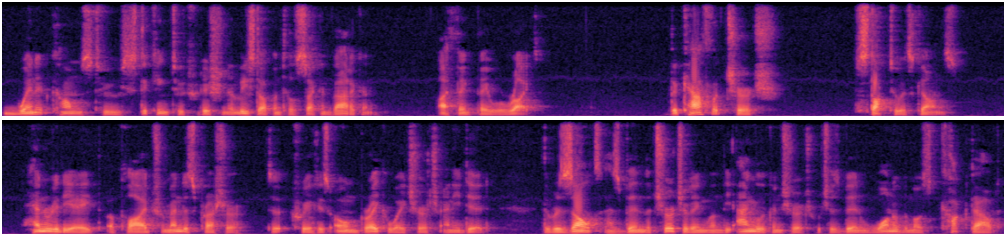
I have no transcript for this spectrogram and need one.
when it comes to sticking to tradition, at least up until Second Vatican, I think they were right. The Catholic Church stuck to its guns. Henry VIII applied tremendous pressure to create his own breakaway church, and he did. The result has been the Church of England, the Anglican Church, which has been one of the most cucked out,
